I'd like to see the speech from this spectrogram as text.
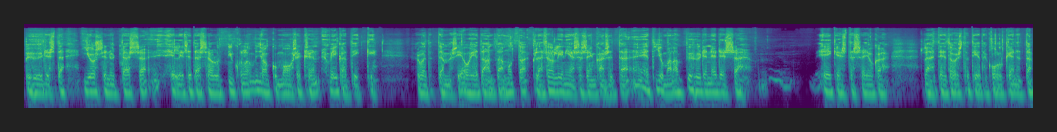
pyhyydestä. Jos se nyt tässä, eli se tässä ollut niin kuin jonkun Mooseksen vikatikki, ruveta tämmöisiä ohjeita antaa, mutta kyllä se on linjassa sen kanssa, että, että Jumalan pyhyyden edessä ei kestä se, joka lähtee toista tietä kulkeen, että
